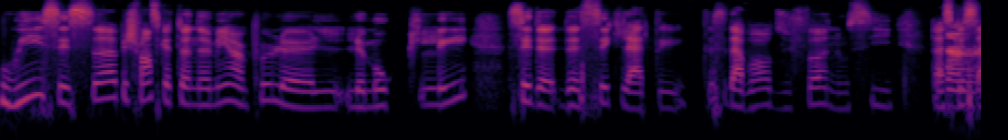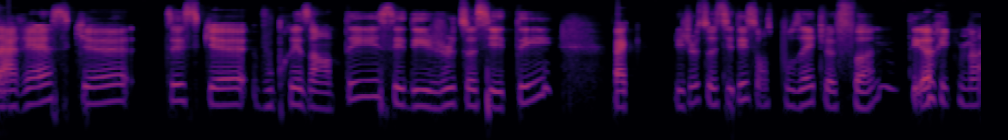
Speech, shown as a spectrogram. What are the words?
Oui, c'est ça. Puis je pense que tu as nommé un peu le le mot-clé, c'est de de s'éclater. C'est d'avoir du fun aussi. Parce que ça Ah reste que, tu sais, ce que vous présentez, c'est des jeux de société. Fait que les jeux de société sont supposés être le fun, théoriquement.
